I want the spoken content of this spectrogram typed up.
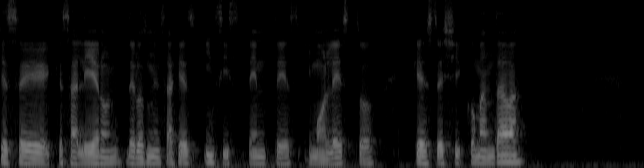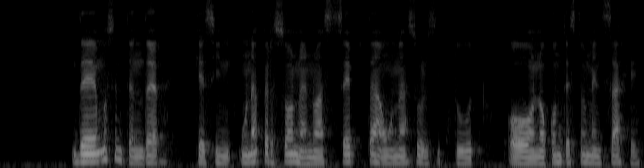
que, se, que salieron de los mensajes insistentes y molestos que este chico mandaba. Debemos entender que si una persona no acepta una solicitud o no contesta un mensaje,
